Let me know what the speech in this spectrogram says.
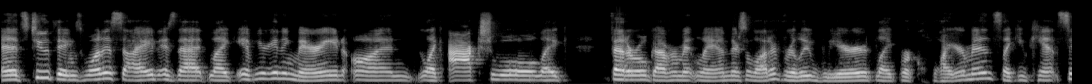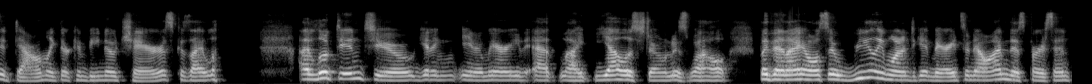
and it's two things one aside is that like if you're getting married on like actual like federal government land there's a lot of really weird like requirements like you can't sit down like there can be no chairs because i I looked into getting, you know, married at like Yellowstone as well. But then I also really wanted to get married. So now I'm this person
